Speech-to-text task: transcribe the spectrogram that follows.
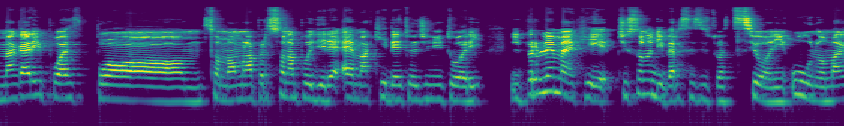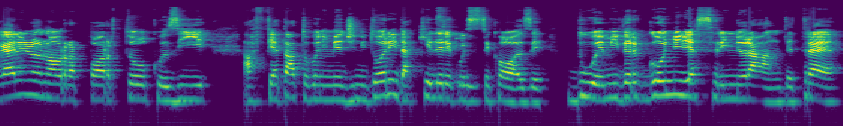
Magari può, può, insomma, una persona può dire, eh, ma chiede ai tuoi genitori. Il problema è che ci sono diverse situazioni. Uno, magari non ho un rapporto così affiatato con i miei genitori da chiedere sì. queste cose. Due, mi vergogno di essere ignorante. Tre,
